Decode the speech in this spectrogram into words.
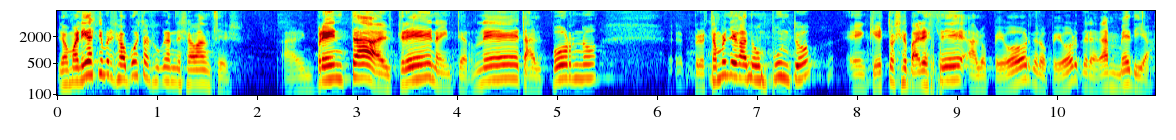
La humanidad siempre se ha opuesto a sus grandes avances, a la imprenta, al tren, a Internet, al porno, pero estamos llegando a un punto en que esto se parece a lo peor de lo peor de la Edad Media.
